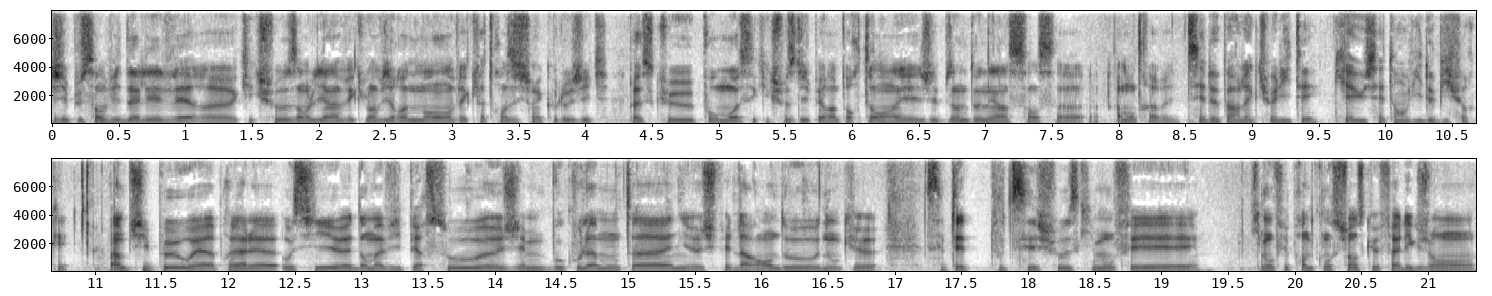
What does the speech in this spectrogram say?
J'ai plus envie d'aller vers euh, quelque chose en lien avec l'environnement, avec la transition écologique, parce que pour moi, c'est quelque chose d'hyper important et j'ai besoin de donner un sens à, à mon travail. C'est de par l'actualité qui a eu cette envie de bifurquer? Un petit peu, ouais. Après, elle est aussi euh, dans ma vie perso, euh, j'aime beaucoup la montagne, je fais de la rando, donc euh, c'est peut-être toutes ces choses qui m'ont fait qui m'ont fait prendre conscience que fallait que j'en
